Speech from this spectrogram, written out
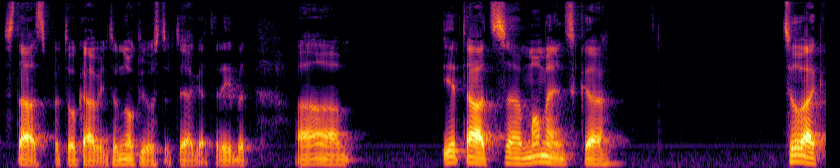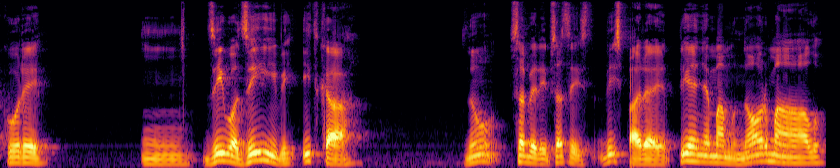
stāsts par to, kā viņi tur nokļūst tur tajā gatarī. Bet, uh, ir tāds uh, moments, ka cilvēki, kuri mm, dzīvo dzīvi, it kā nu, sabiedrības acīs vispārēji pieņemamu, normālu.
